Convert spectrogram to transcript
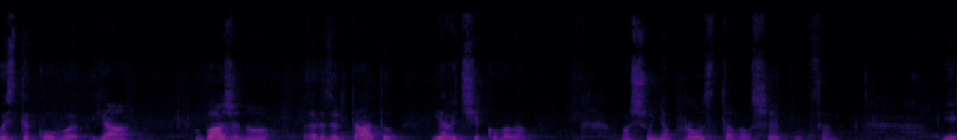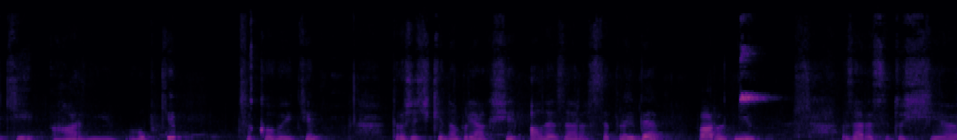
Ось такого я бажаного результату я очікувала. Машуня просто волшебниця. Які гарні губки, соковиті, трошечки набрякші, але зараз все пройде пару днів. Зараз іду ще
